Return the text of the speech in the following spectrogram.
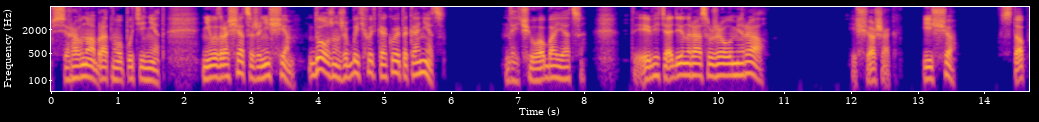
Все равно обратного пути нет. Не возвращаться же ни с чем. Должен же быть хоть какой-то конец. Да и чего бояться? Ты ведь один раз уже умирал. Еще шаг. Еще. Стоп.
